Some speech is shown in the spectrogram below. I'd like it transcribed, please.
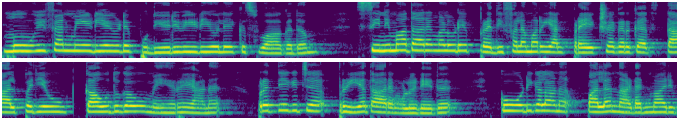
മൂവി ഫാൻ മീഡിയയുടെ പുതിയൊരു വീഡിയോയിലേക്ക് സ്വാഗതം. സിനിമാ താരങ്ങളുടെ പ്രതിഫലമറിയാൻ പ്രേക്ഷകർക്ക് താല്പര്യവും കൗതുകവുമേറെയാണ്. പ്രത്യേകിച്ച് പ്രിയ താരങ്ങളുടേത്. കോടികളാണ് പല നടന്മാരും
